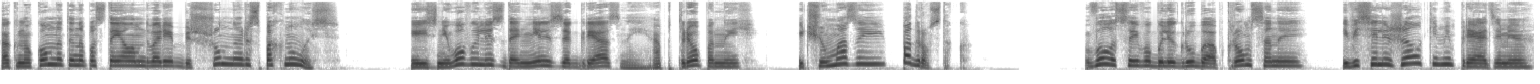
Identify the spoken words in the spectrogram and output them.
Окно комнаты на постоялом дворе бесшумно распахнулось, и из него вылез да нельзя грязный, обтрепанный и чумазый подросток. Волосы его были грубо обкромсаны и висели жалкими прядями,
